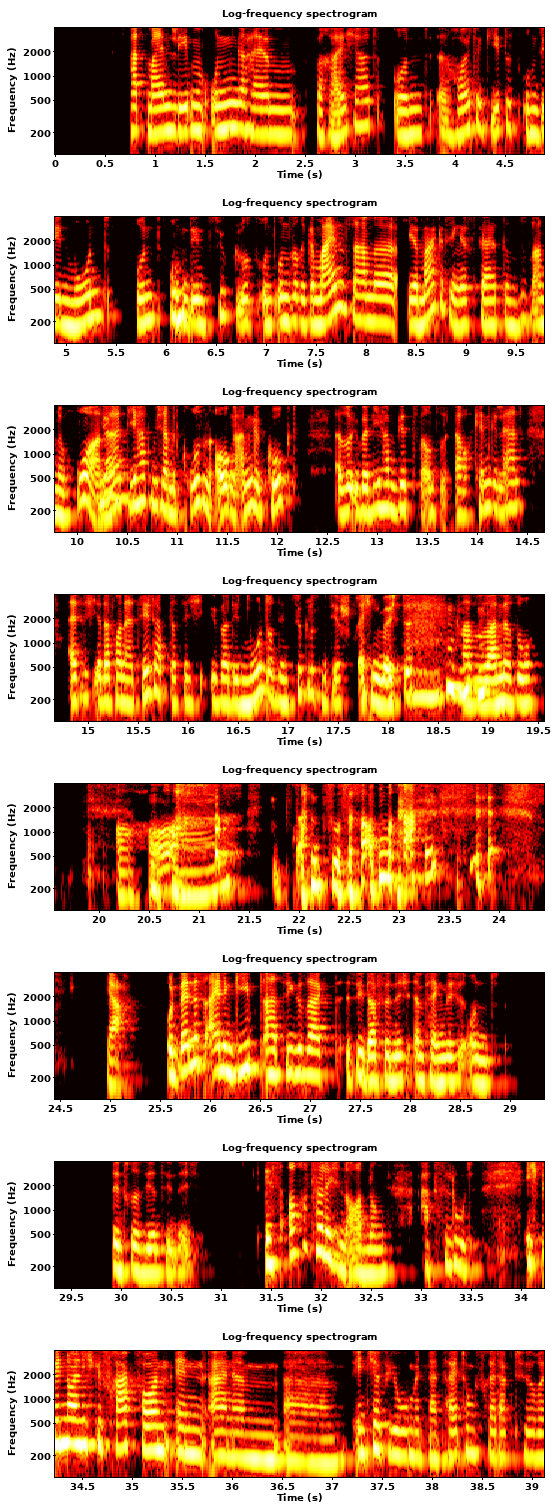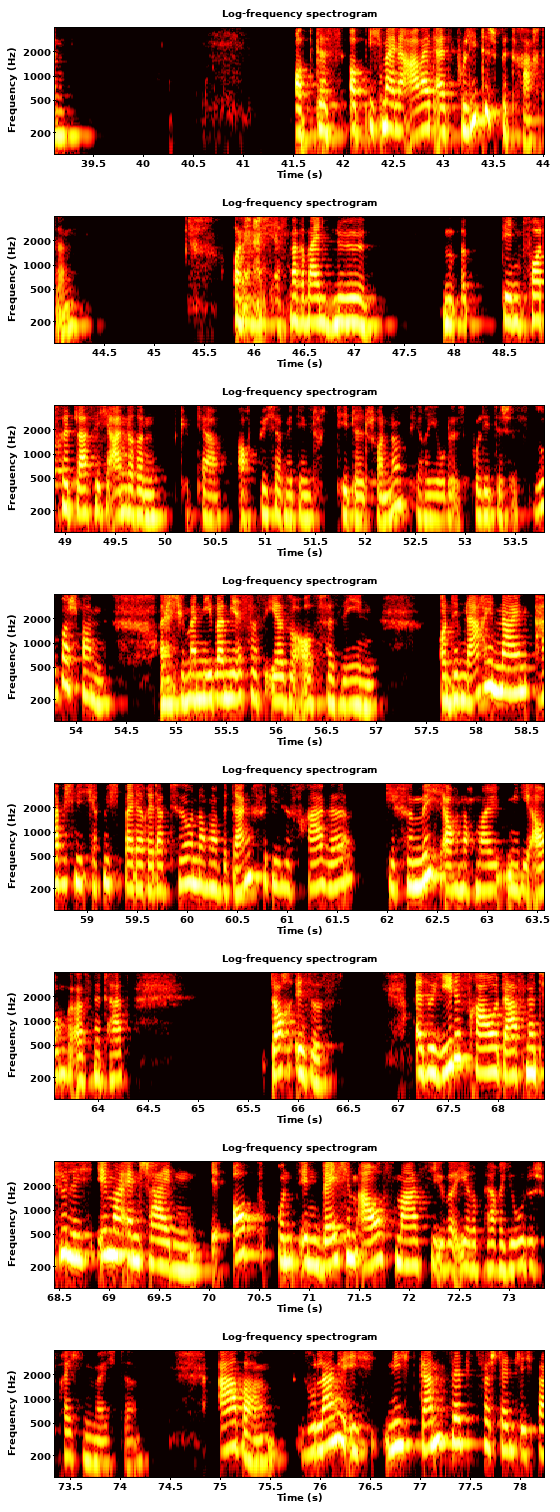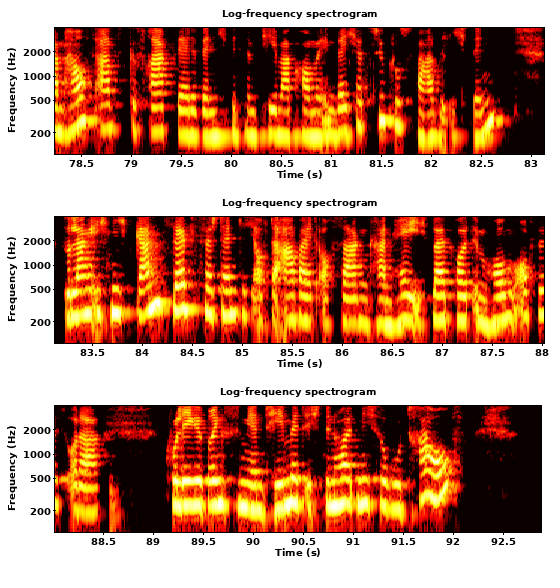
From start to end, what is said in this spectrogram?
hat mein Leben ungeheim bereichert und äh, heute geht es um den Mond und um den Zyklus und unsere gemeinsame hier Marketing-Expertin Susanne Rohr, ne, ja. ne, die hat mich ja mit großen Augen angeguckt. Also über die haben wir zwar uns auch kennengelernt, als ich ihr davon erzählt habe, dass ich über den Mond und den Zyklus mit dir sprechen möchte, war Susanne so, Aha. Gibt es da einen Zusammenhang? ja. Und wenn es einen gibt, hat sie gesagt, ist sie dafür nicht empfänglich und interessiert sie nicht. Ist auch völlig in Ordnung. Absolut. Ich bin neulich gefragt worden in einem äh, Interview mit einer Zeitungsredakteurin, ob, das, ob ich meine Arbeit als politisch betrachte. Und dann habe ich erstmal gemeint, nö, den Vortritt lasse ich anderen. Gibt ja auch Bücher mit dem Titel schon, ne? Periode ist politisch, ist super spannend. Und ich immer, nee, bei mir ist das eher so aus Versehen. Und im Nachhinein habe ich mich, ich habe mich bei der Redakteurin nochmal bedankt für diese Frage, die für mich auch nochmal mir die Augen geöffnet hat. Doch ist es. Also jede Frau darf natürlich immer entscheiden, ob und in welchem Ausmaß sie über ihre Periode sprechen möchte. Aber solange ich nicht ganz selbstverständlich beim Hausarzt gefragt werde, wenn ich mit einem Thema komme, in welcher Zyklusphase ich bin, solange ich nicht ganz selbstverständlich auf der Arbeit auch sagen kann, hey, ich bleibe heute im Homeoffice oder Kollege, bringst du mir einen Tee mit, ich bin heute nicht so gut drauf,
